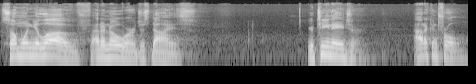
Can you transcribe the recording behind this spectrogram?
Someone you love out of nowhere just dies. Your teenager, out of control.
